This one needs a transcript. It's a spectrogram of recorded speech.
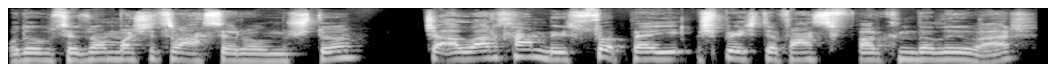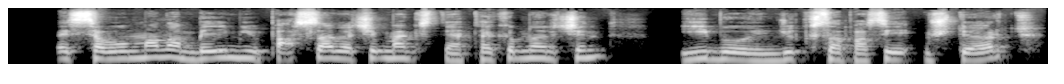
O da bu sezon başı transfer olmuştu. Çağlar tam bir stoper 75 defansif farkındalığı var. Ve savunmadan benim gibi paslarla çıkmak isteyen takımlar için iyi bir oyuncu. Kısa pası 74.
